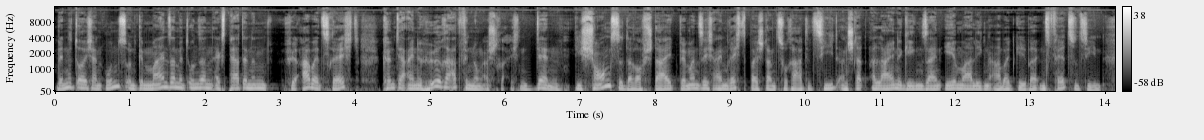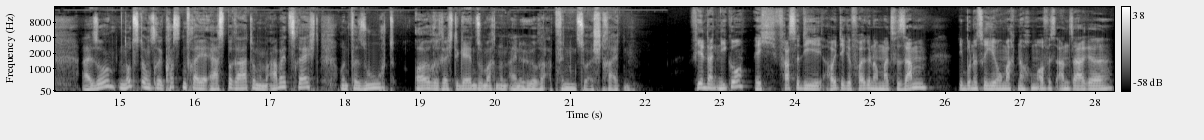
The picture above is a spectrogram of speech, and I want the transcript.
wendet euch an uns und gemeinsam mit unseren Expertinnen für Arbeitsrecht könnt ihr eine höhere Abfindung erstreichen. Denn die Chance darauf steigt, wenn man sich einen Rechtsbeistand zu Rate zieht, anstatt alleine gegen seinen ehemaligen Arbeitgeber ins Feld zu ziehen. Also nutzt unsere kostenfreie Erstberatung im Arbeitsrecht und versucht eure Rechte geltend zu machen und eine höhere Abfindung zu erstreiten. Vielen Dank, Nico. Ich fasse die heutige Folge nochmal zusammen. Die Bundesregierung macht eine Homeoffice-Ansage,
